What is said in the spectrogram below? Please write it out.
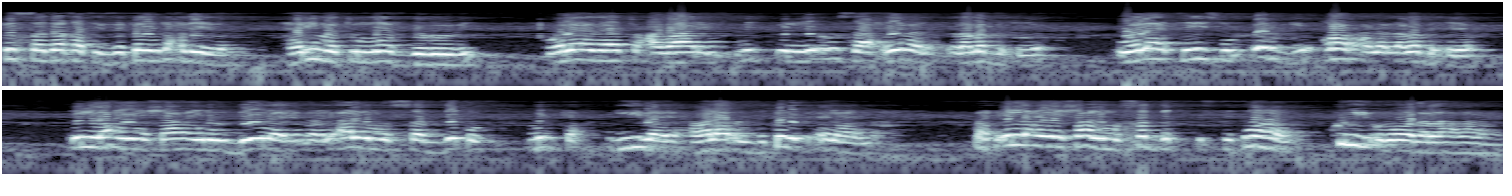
fi sadaqati zakada dhexdeeda harimatu neef gaboobay walaa daatu cawaarin mid illi u saaxiibana lama bixiyo. Walaa taysun orgi qoor ana lama bixiyo ilaa an yashaaa inuu doonayo maani almusadiqu midka dhiibaayo xoolaha oo zakada bixinayo maaha marka ilaa an yashaa almusadiq istitnahan kulli uma wada laabanayo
